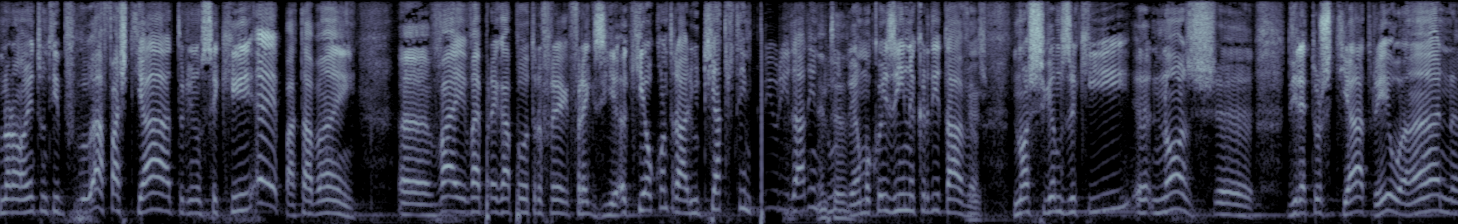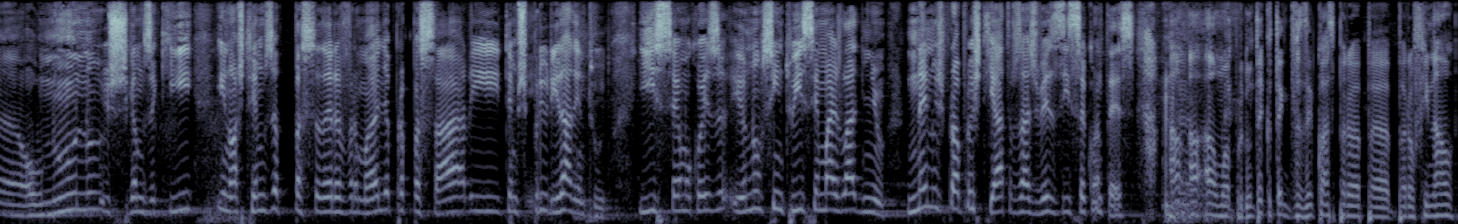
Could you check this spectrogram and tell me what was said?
Normalmente um tipo, ah, faz teatro e não sei o quê, é pá, está bem. Uh, vai, vai pregar para outra freguesia. Aqui é o contrário, o teatro tem prioridade em tudo, é uma coisa inacreditável. Nós chegamos aqui, uh, nós, uh, diretores de teatro, eu, a Ana ou o Nuno, chegamos aqui e nós temos a passadeira vermelha para passar e temos prioridade em tudo. E isso é uma coisa, eu não sinto isso em mais lado nenhum. Nem nos próprios teatros, às vezes, isso acontece. Há, há, há uma pergunta que eu tenho que fazer quase para, para, para o final,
